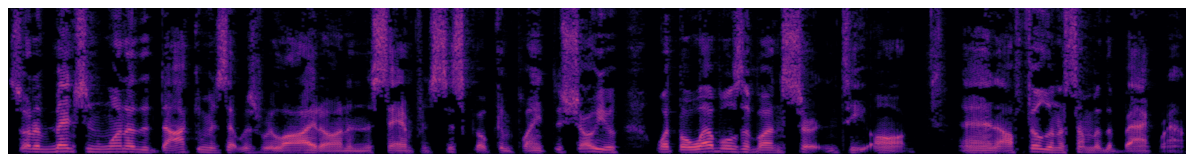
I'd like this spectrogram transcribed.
sort of mention one of the documents that was relied on in the San Francisco complaint to show you what the levels of uncertainty are. And I'll fill in some of the background.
